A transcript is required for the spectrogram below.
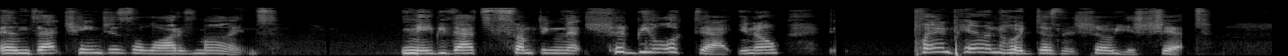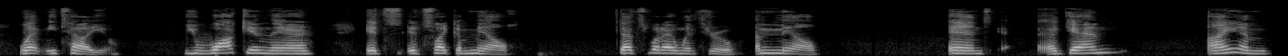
and that changes a lot of minds. Maybe that's something that should be looked at. You know, Planned Parenthood doesn't show you shit. Let me tell you. You walk in there, it's it's like a mill. That's what I went through, a mill. And again, I am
